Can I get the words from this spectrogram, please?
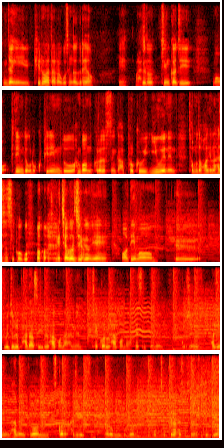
굉장히 필요하다라고 생각을 해요. 예. 그래서 맞아요. 지금까지 뭐 피디님도 그렇고 피디님도 한번 그러셨으니까 앞으로 그 이후에는 전부 다 확인을 하셨을 거고 그렇죠. 저도 그렇죠. 지금 예 어디 뭐 그 외주를 받아서 일을 하거나 아니면 제 거를 하거나 했을 때는 꾸준히 확인하는 그런 습관을 가지고 있습니다. 여러분들도 그런 꼭 체크를 하셨으면 좋겠고요.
